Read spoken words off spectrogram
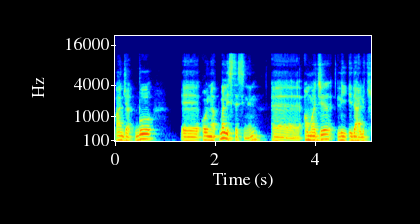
Ancak bu e, oynatma listesinin e, amacı liderlik,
